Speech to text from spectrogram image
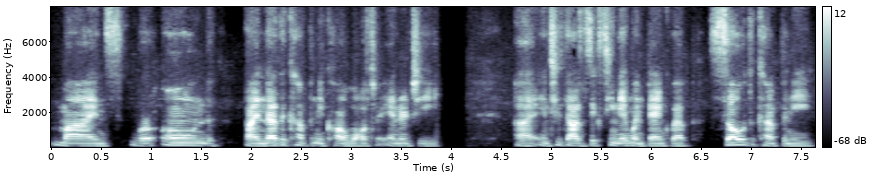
mines were owned by another company called Walter Energy. Uh, in 2016, they went bankrupt, sold the company.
